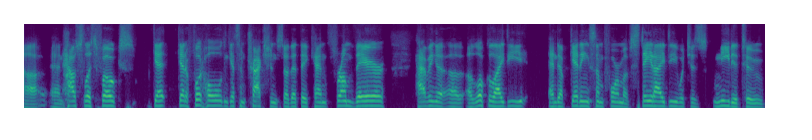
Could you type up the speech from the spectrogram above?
uh, and houseless folks get get a foothold and get some traction so that they can from there having a, a, a local ID end up getting some form of state ID which is needed to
